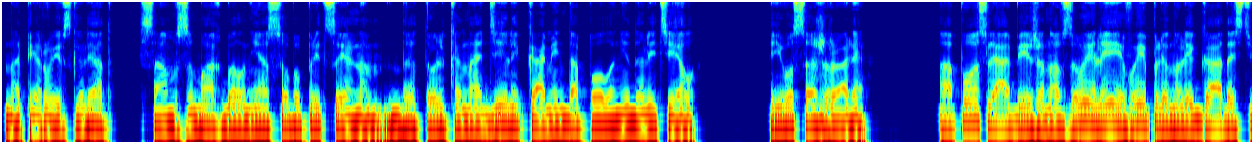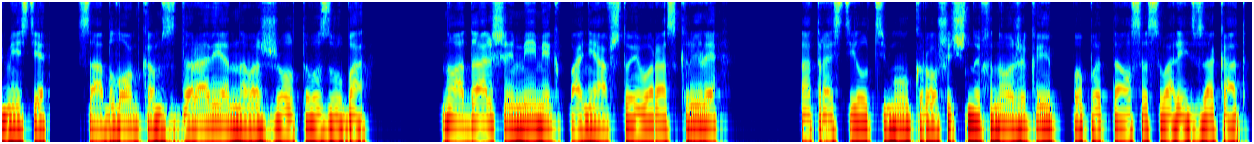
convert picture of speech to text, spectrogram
На первый взгляд сам взмах был не особо прицельным, да только на деле камень до пола не долетел. Его сожрали. А после обиженно взвыли и выплюнули гадость вместе с обломком здоровенного желтого зуба. Ну а дальше мимик, поняв, что его раскрыли, отрастил тьму крошечных ножек и попытался свалить в закат,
